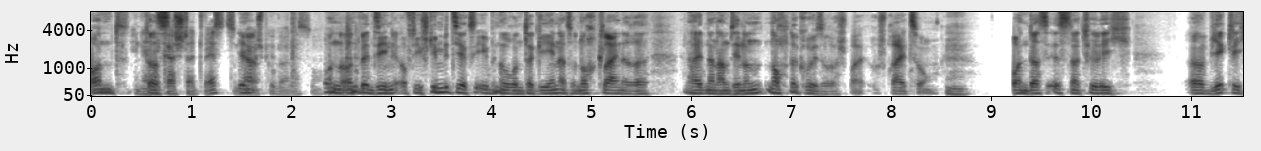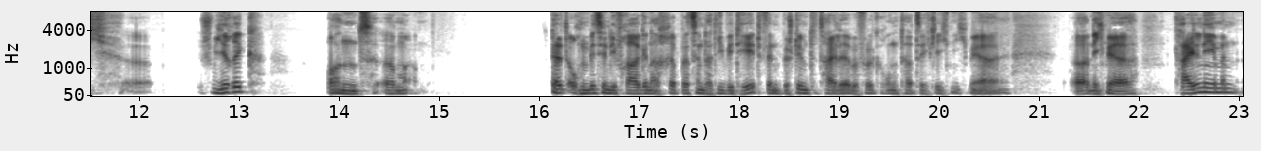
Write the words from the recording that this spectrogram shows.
Und in der das, Neckarstadt West zum ja, Beispiel war das so. Und, und wenn Sie auf die Stimmbezirksebene runtergehen, also noch kleinere Einheiten, dann haben Sie noch eine größere Spreizung. Mhm. Und das ist natürlich äh, wirklich äh, schwierig und ähm, stellt auch ein bisschen die Frage nach Repräsentativität, wenn bestimmte Teile der Bevölkerung tatsächlich nicht mehr, äh, nicht mehr teilnehmen.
